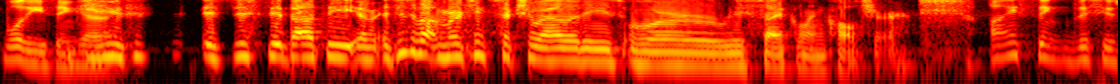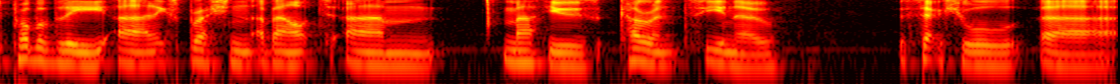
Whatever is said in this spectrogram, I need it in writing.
What do you think? Do you th- is this the, about the? Um, is this about emerging sexualities or recycling culture? I think this is probably uh, an expression about um, Matthew's current, you know, sexual uh,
